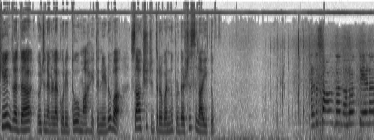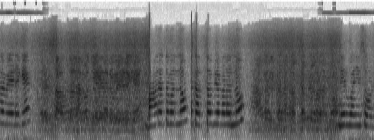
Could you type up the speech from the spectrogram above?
ಕೇಂದ್ರದ ಯೋಜನೆಗಳ ಕುರಿತು ಮಾಹಿತಿ ನೀಡುವ ಸಾಕ್ಷ್ಯಚಿತ್ರವನ್ನು ಪ್ರದರ್ಶಿಸಲಾಯಿತು. ಎರಡು ಸಾವಿರದ ನಲವತ್ತೇಳರ ವೇಳೆಗೆ ಭಾರತವನ್ನು ಕರ್ತವ್ಯಗಳನ್ನು ನಿರ್ವಹಿಸೋಣ.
